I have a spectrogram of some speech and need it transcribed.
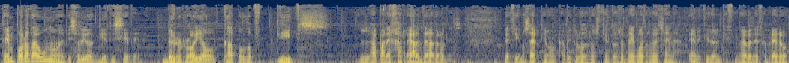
Temporada 1, episodio 17. The Royal Couple of Thieves. La pareja real de ladrones. Decimos séptimo capítulo de los 134 de Sena, emitido el 19 de febrero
